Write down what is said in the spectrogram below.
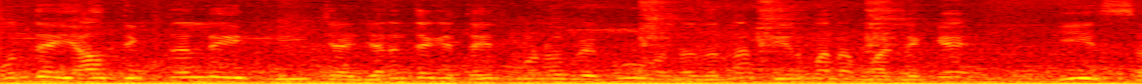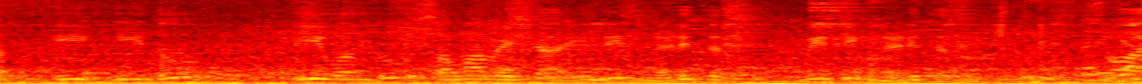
ಮುಂದೆ ಯಾವ ದಿಕ್ಕಿನಲ್ಲಿ ಈ ಜನತೆಗೆ ತೆಗೆದುಕೊಂಡು ಹೋಗಬೇಕು ಅನ್ನೋದನ್ನ ತೀರ್ಮಾನ ಮಾಡಲಿಕ್ಕೆ ಈ ಸ ಈ ಇದು ಈ ಒಂದು ಸಮಾವೇಶ ಇಲ್ಲಿ ನಡೀತದೆ ಮೀಟಿಂಗ್ ನಡೀತದೆ. ಸೊ ಆ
